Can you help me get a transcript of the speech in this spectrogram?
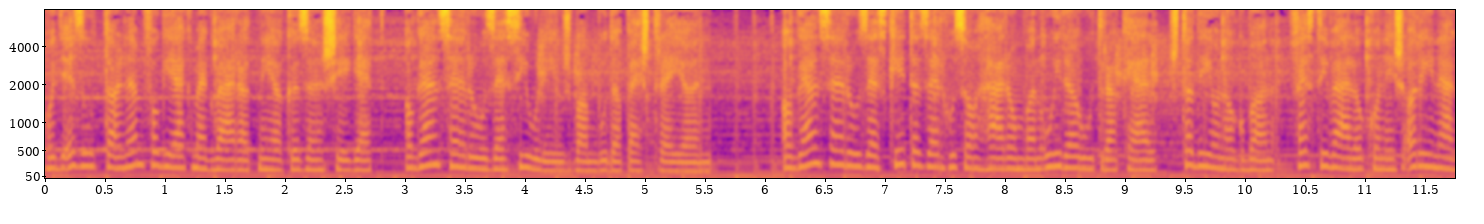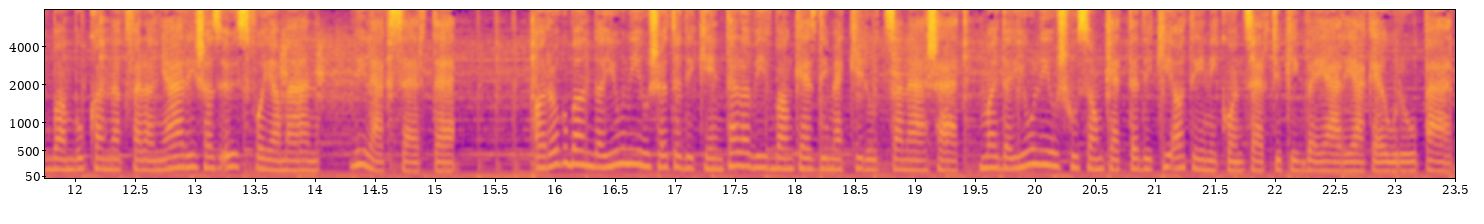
hogy ezúttal nem fogják megváratni a közönséget, a Guns N' Roses júliusban Budapestre jön. A Guns N' Roses 2023-ban újra útra kell, stadionokban, fesztiválokon és arénákban bukannak fel a nyár és az ősz folyamán, világszerte. A rockbanda június 5-én Tel Avivban kezdi meg kiruccanását, majd a július 22-i aténi koncertjükig bejárják Európát.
